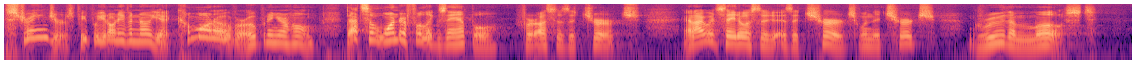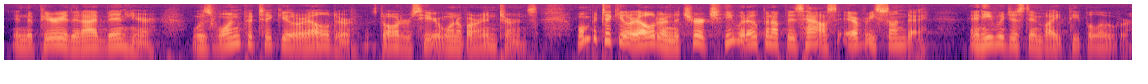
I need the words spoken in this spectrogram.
strangers, people you don't even know yet. Come on over, opening your home. That's a wonderful example for us as a church. And I would say to us as a church, when the church grew the most in the period that I've been here, was one particular elder, his daughter's here, one of our interns. One particular elder in the church, he would open up his house every Sunday and he would just invite people over.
